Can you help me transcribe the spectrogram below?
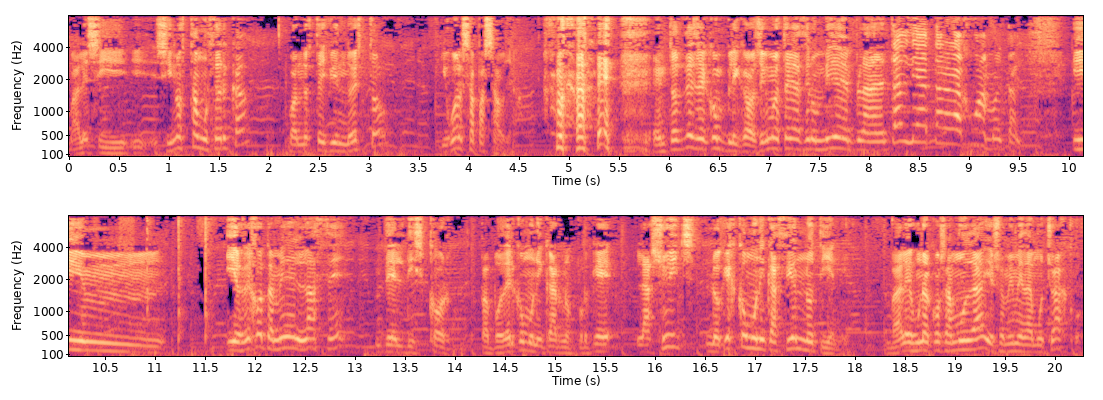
¿vale? Si, si no está muy cerca, cuando estéis viendo esto, igual se ha pasado ya. Entonces es complicado. Sí que me gustaría hacer un vídeo en plan, tal día, tal hora jugamos y tal. Y, mm, y os dejo también el enlace del Discord para poder comunicarnos, porque la Switch lo que es comunicación no tiene, ¿vale? Es una cosa muda y eso a mí me da mucho asco.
